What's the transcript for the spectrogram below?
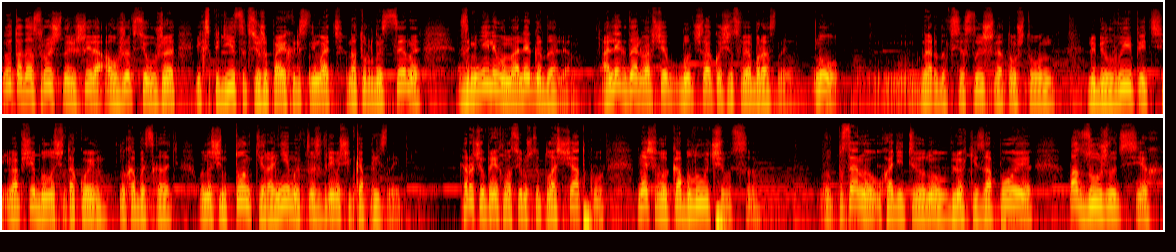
Ну и тогда срочно решили, а уже все, уже экспедиции, все же поехали снимать натурные сцены, заменили его на Олега Даля. Олег Даль вообще был человек очень своеобразный. Ну, наверное, все слышали о том, что он любил выпить, и вообще был очень такой, ну, как бы сказать, он очень тонкий, ранимый, в то же время очень капризный. Короче, он приехал на съемочную площадку, начал выкаблучиваться, вот постоянно уходить ну, в легкие запои, подзуживать всех,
